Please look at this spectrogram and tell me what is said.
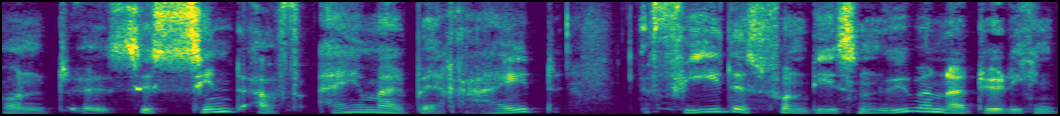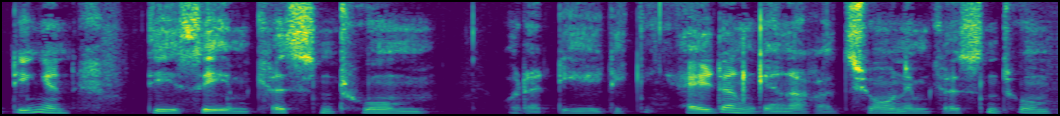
und äh, sie sind auf einmal bereit, vieles von diesen übernatürlichen Dingen, die sie im Christentum oder die die Elterngeneration im Christentum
